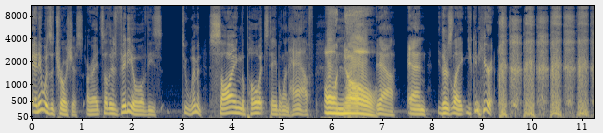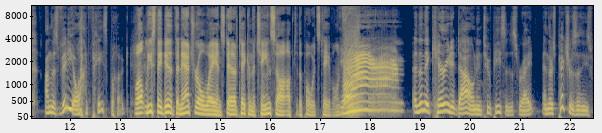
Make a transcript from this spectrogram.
and it was atrocious. All right. So there's video of these two women sawing the Poets Table in half. Oh no. Yeah. And there's like, you can hear it on this video on Facebook. Well, at least they did it the natural way instead of taking the chainsaw up to the poet's table. And And then they carried it down in two pieces, right? And there's pictures of these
